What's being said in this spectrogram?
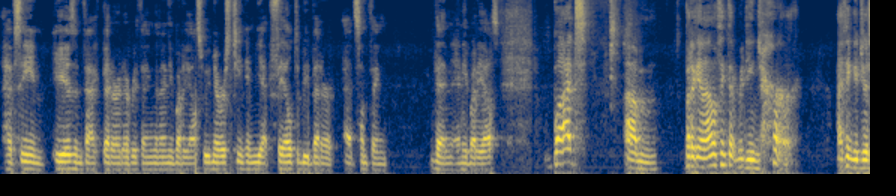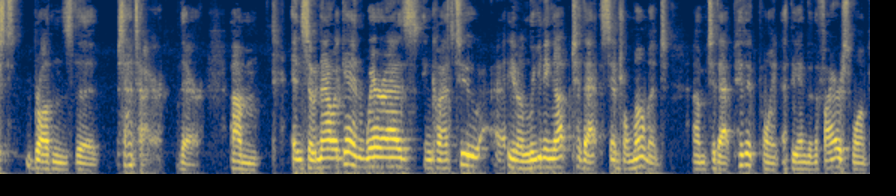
have seen, he is in fact better at everything than anybody else. We've never seen him yet fail to be better at something than anybody else. But, um, but again, I don't think that redeems her. I think it just broadens the satire there. Um, and so now again, whereas in class two, uh, you know, leading up to that central moment, um, to that pivot point at the end of the fire swamp,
